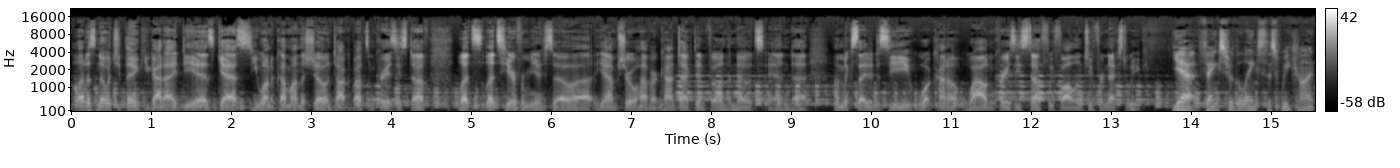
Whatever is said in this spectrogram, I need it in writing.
Let us know what you think. You got ideas, guests, you want to come on the show and talk about some crazy stuff. Let's let's hear from you. So uh, yeah, I'm sure we'll have our contact info in the notes, and uh, I'm excited to see what kind of wild and crazy stuff we fall into for next week. Yeah, thanks for the links this week, Hunt,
